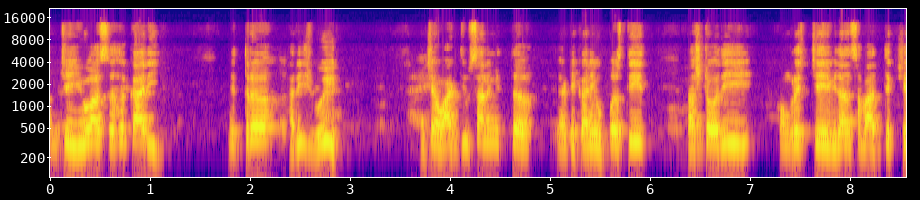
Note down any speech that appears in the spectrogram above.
आमचे युवा सहकारी मित्र हरीश भोईर यांच्या वाढदिवसानिमित्त या ठिकाणी उपस्थित राष्ट्रवादी काँग्रेसचे विधानसभा अध्यक्ष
